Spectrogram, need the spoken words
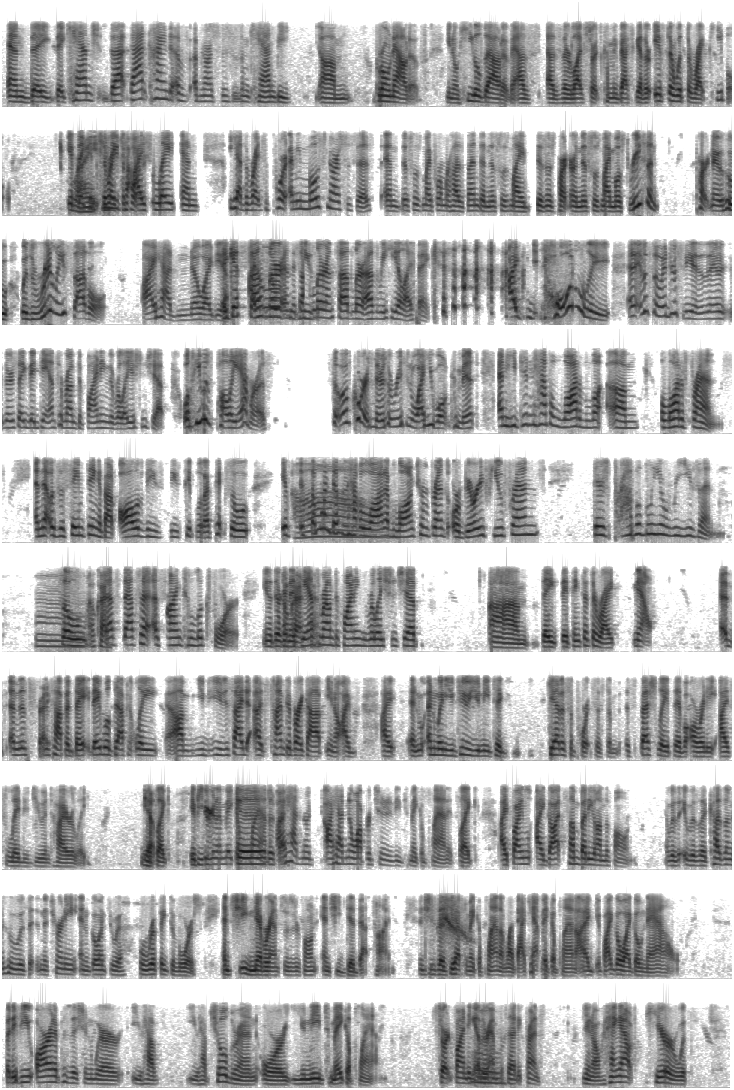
And they they can that that kind of, of narcissism can be um, grown out of, you know, healed out of as as their life starts coming back together if they're with the right people. If Right, they the continue right to isolate and yeah, the right support. I mean, most narcissists, and this was my former husband, and this was my business partner, and this was my most recent partner who was really subtle. I had no idea. It gets subtler and subtler and subtler as we heal, I think. I totally, and it was so interesting. They're, they're saying they dance around defining the relationship. Well, he was polyamorous, so of course there's a reason why he won't commit, and he didn't have a lot of lo- um, a lot of friends, and that was the same thing about all of these these people that I picked. So if if someone doesn't have a lot of Oh. long term friends or very few friends, there's probably a reason. So Mm, okay. that's that's a, a sign to look for. You know, they're going to Okay, dance okay. around defining the relationship. Um, they they think that they're right now, and, and this Right. this happened. They they will definitely. Um, you you decide uh, it's time to break up. You know, I I and and when you do, you need to get a support system, especially if they've already isolated you entirely. Yep. It's like if you're going to make a Good plan. I had no I had no opportunity to make a plan. It's like I finally I got somebody on the phone. It was it was a cousin who was an attorney and going through a horrific divorce, and she never answers her phone, and she did that time. And she says you have to make a plan. I'm like I can't make a plan. I if I go I go now. But if you are in a position where you have you have children or you need to make a plan, start finding other Mm. empathetic friends. You know, hang out here with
